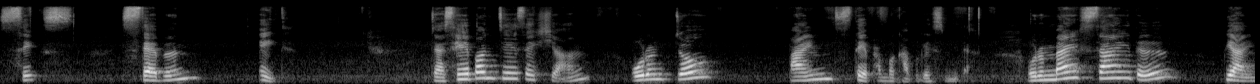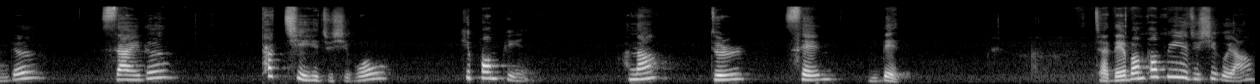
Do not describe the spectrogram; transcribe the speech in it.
6, 7, 8. 자, 세 번째 섹션 오른쪽 바인 스텝 한번 가보겠습니다. 오른발 사이드, 비하인드, 사이드 터치 해주시고 힙 펌핑 하나, 둘, 셋, 넷. 자, 네 번 펌핑 해주시고요.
